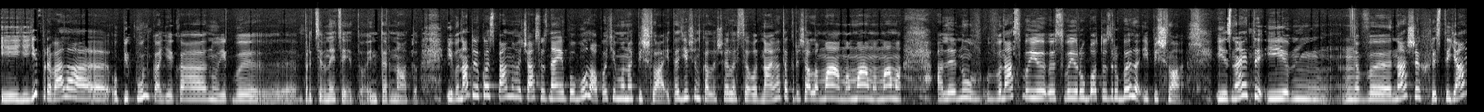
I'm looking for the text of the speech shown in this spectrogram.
І її привела опікунка, яка ну, якби працівниця того інтернату. І вона до якогось певного часу з нею побула, а потім вона пішла. І та дівчинка лишилася одна. І вона так кричала: Мама, мама, мама. Але ну, вона свою, свою роботу зробила і пішла. І знаєте, і в наших християн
